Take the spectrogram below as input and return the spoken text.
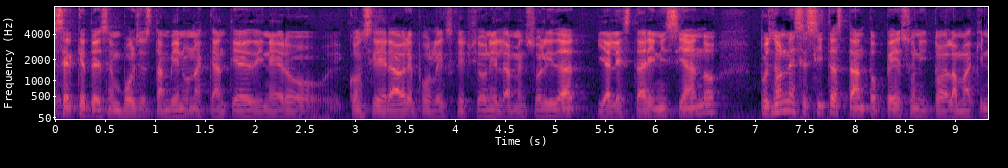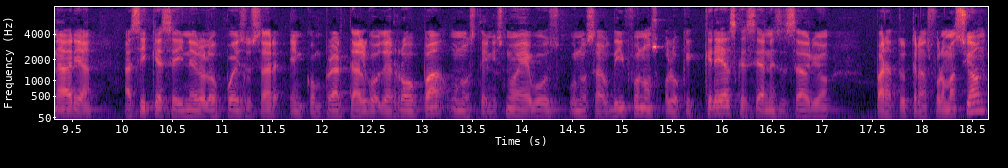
ser que desembolses también una cantidad de dinero considerable por la inscripción y la mensualidad y al estar iniciando, pues no necesitas tanto peso ni toda la maquinaria, así que ese dinero lo puedes usar en comprarte algo de ropa, unos tenis nuevos, unos audífonos o lo que creas que sea necesario para tu transformación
